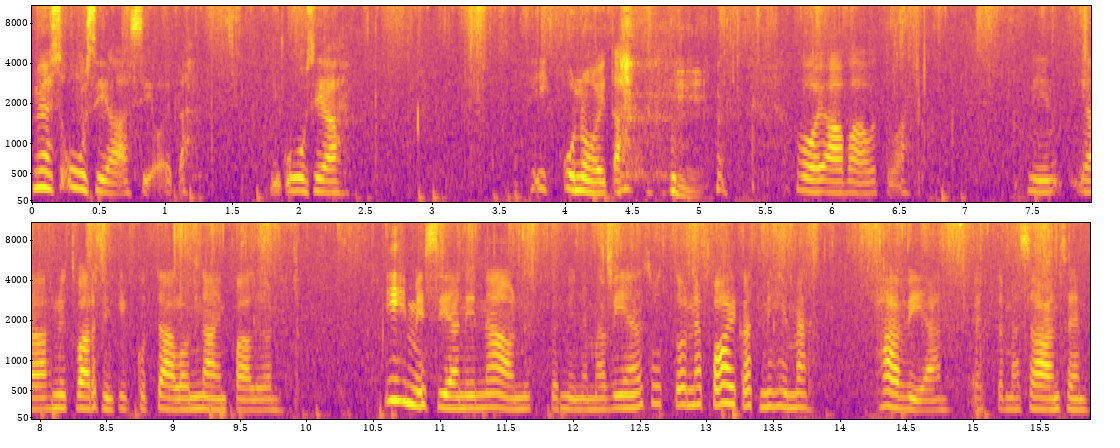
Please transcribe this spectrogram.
myös uusia asioita, niin uusia ikkunoita Hmm. voi avautua. Niin, ja nyt varsinkin kun täällä on näin paljon ihmisiä, niin nämä on nyt, minne mä vien sut on ne paikat, mihin mä häviän. Että mä saan sen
